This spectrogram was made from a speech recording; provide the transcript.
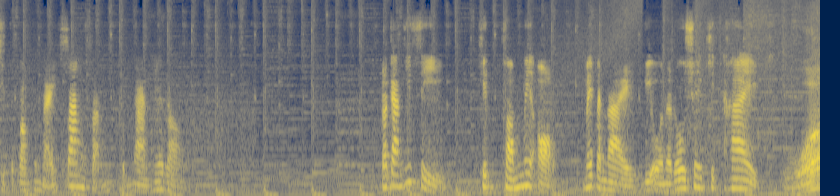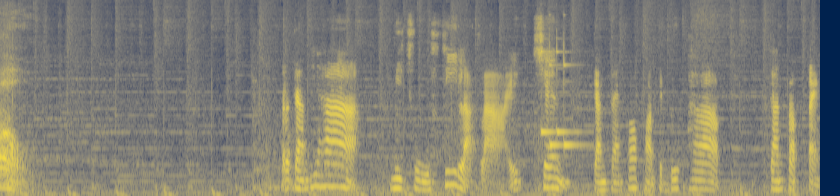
จิตรกรคนไหนสร้างสรรค์ผลงานให้เรา ประการที่ 4 คิดพร้อมไม่ออกไม่เป็นไร Leonardo ช่วยคิดให้ ว้าว ประการที่ 5 มี tools ที่หลากหลาย เช่น การแปลงข้อความเป็นรูปภาพ การปรับแต่ง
